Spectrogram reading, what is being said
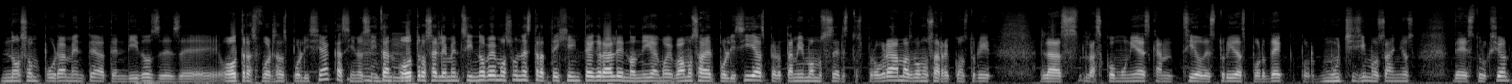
no son puramente atendidos desde otras fuerzas policíacas sino necesitan otros elementos. Y no vemos una estrategia integral en donde digan vamos a ver policías pero también vamos a hacer estos programas vamos a reconstruir las las comunidades que han sido destruidas por por muchísimos años de destrucción.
